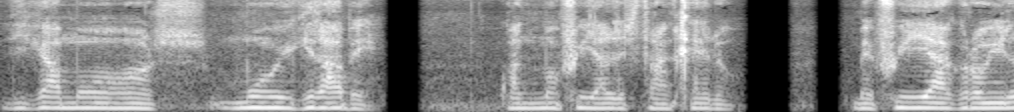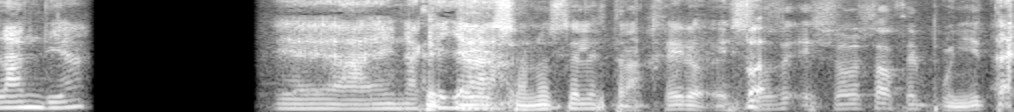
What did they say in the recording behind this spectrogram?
digamos muy grave cuando me fui al extranjero. Me fui a Groenlandia eh, en aquella... Eso no es el extranjero, eso, eso es hacer puñeta.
